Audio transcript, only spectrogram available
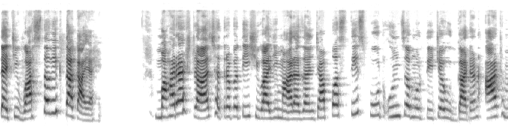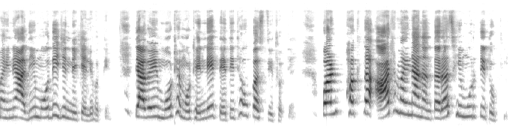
त्याची वास्तविकता काय आहे? महाराष्ट्रात छत्रपती शिवाजी महाराजांच्या पस्तीस फूट उंच मूर्तीचे उद्घाटन आठ महिन्याआधी मोदीजींनी केले होते. त्यावेळी मोठे मोठे नेते तिथे उपस्थित होते. पण फक्त आठ महिन्यानंतरच ही मूर्ती तुटली.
